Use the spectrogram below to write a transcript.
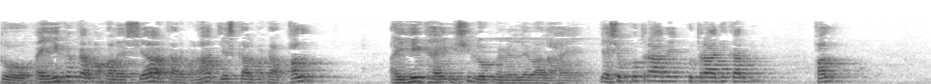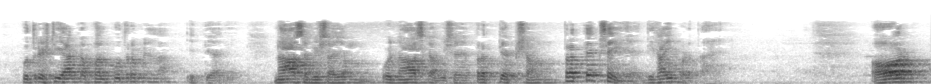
तो ऐहिक कर्म फल कर्मण, जिस कर्म का फल ऐहिक है, इसी लोक में मिलने वाला है। जैसे पुत्रादि पुत्रादि कर्म, फल पुत्रिष्टि का फल, पुत्र मिलना, इत्यादि। नाश विषय वो नाश का विषय, प्रत्यक्षम। प्रत्यक्ष ही है, दिखाई पड़ता है। और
